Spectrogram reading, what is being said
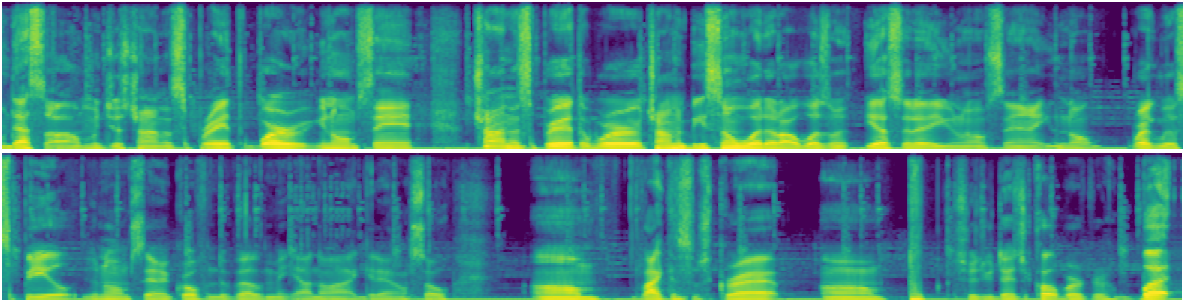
That's all. I'm just trying to spread the word. You know what I'm saying? Trying to spread the word, trying to be somewhere that I wasn't yesterday. You know what I'm saying? You know, regular spiel. You know what I'm saying? Growth and development. Y'all know how I get down. So, um, like and subscribe. Um, should you date your coworker? But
